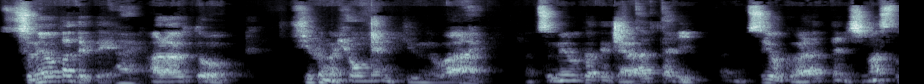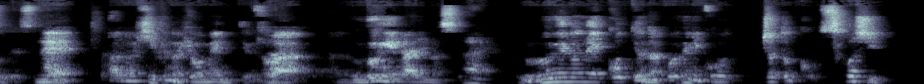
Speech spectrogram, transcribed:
爪を立てて洗うと、はい、皮膚の表面っていうのは、はい、爪を立てて洗ったり、強く洗ったりしますとですね、あの、皮膚の表面っていうのは、産毛があります。産毛の根っこっていうのはこういうふうにこう、ちょっとこう少し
